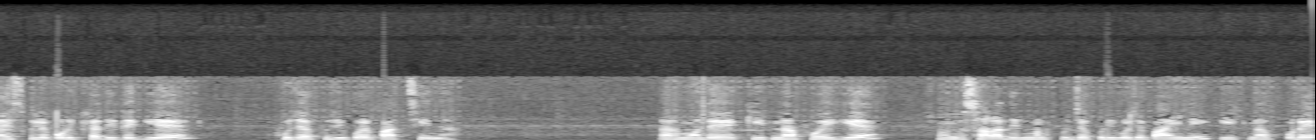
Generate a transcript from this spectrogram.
হাই স্কুলে পরীক্ষা দিতে গিয়ে খোঁজাখুঁজি করে পাচ্ছি না। তার মধ্যে কিডন্যাপ হয়ে গিয়ে সন্ধ্যে সারাদিন মান খোঁজাখুঁজি করছে পাইনি। কিডন্যাপ করে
